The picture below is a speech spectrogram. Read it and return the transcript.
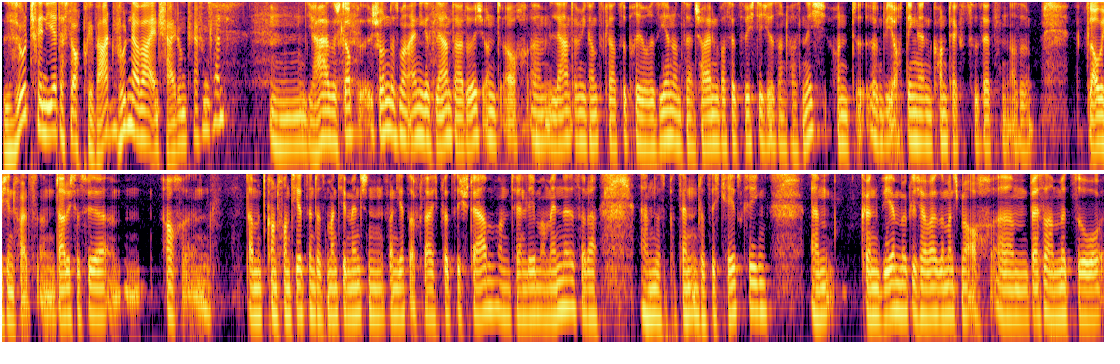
so trainiert, dass du auch privat wunderbar Entscheidungen treffen kannst? Mm, ja, also ich glaube schon, dass man einiges lernt dadurch und auch ähm, lernt, irgendwie ganz klar zu priorisieren und zu entscheiden, was jetzt wichtig ist und was nicht und irgendwie auch Dinge in Kontext zu setzen. Also glaube ich jedenfalls. Ähm, dadurch, dass wir ähm, auch ähm, damit konfrontiert sind, dass manche Menschen von jetzt auf gleich plötzlich sterben und deren Leben am Ende ist oder ähm, dass Patienten plötzlich Krebs kriegen, ähm, können wir möglicherweise manchmal auch ähm, besser mit so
